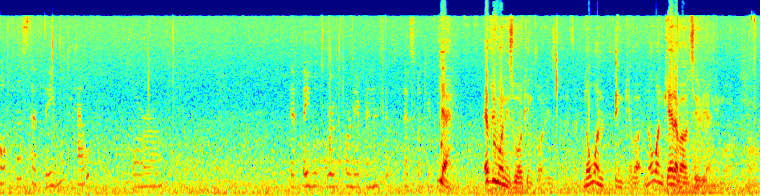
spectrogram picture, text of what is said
hopeless that they would help, or that they would work for their benefit? That's what you. Yeah, everyone is working for his benefit. No one think about. No one care about Syria anymore. No,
